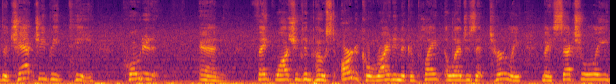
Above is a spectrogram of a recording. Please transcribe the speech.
the chat GPT quoted an fake Washington Post article writing the complaint alleges that Turley made sexually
